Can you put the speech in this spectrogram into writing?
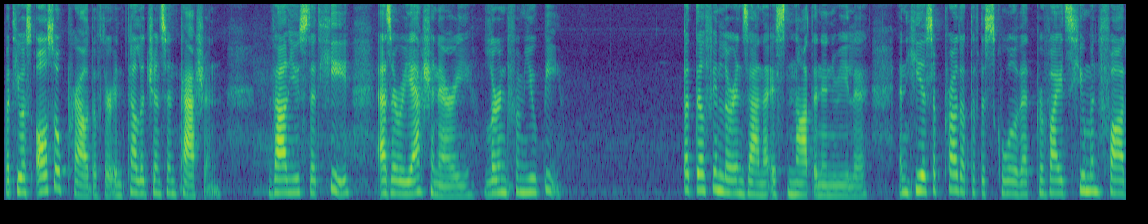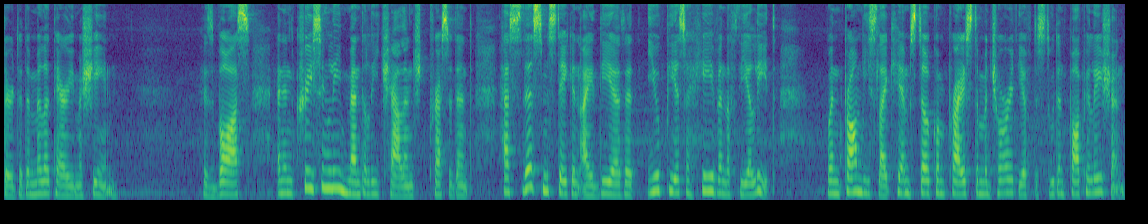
but he was also proud of their intelligence and passion, values that he, as a reactionary, learned from UP. But Delfin Lorenzana is not an Enrile, and he is a product of the school that provides human fodder to the military machine. His boss, an increasingly mentally challenged president, has this mistaken idea that UP is a haven of the elite, when PromDs like him still comprise the majority of the student population.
